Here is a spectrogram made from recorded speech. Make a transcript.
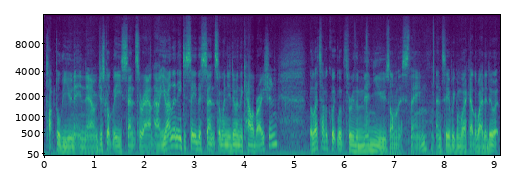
tucked all the unit in now. We've just got the sensor out. Now you only need to see this sensor when you're doing the calibration, but let's have a quick look through the menus on this thing and see if we can work out the way to do it.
